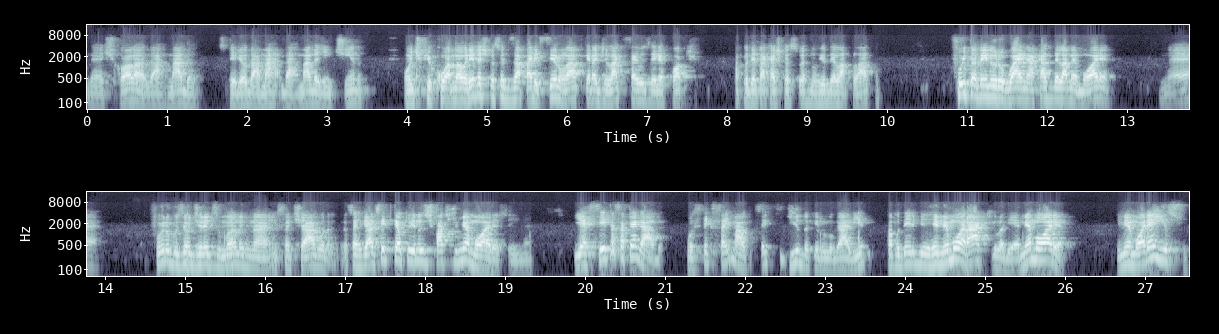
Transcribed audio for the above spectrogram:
né, Escola da Armada Superior da, da Armada Argentina, onde ficou a maioria das pessoas desapareceram lá, porque era de lá que saiu os helicópteros para poder atacar as pessoas no Rio de la Plata. Fui também no Uruguai, na Casa de la Memória, né? Fui no Museu de Direitos Humanos na, em Santiago. Nessas viagens sempre tento ir nos espaços de memória, assim, né? E é sempre essa pegada. Você tem que sair mal, tem que sair fedido daquele lugar ali para poder rememorar aquilo ali. É memória. E memória é isso.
